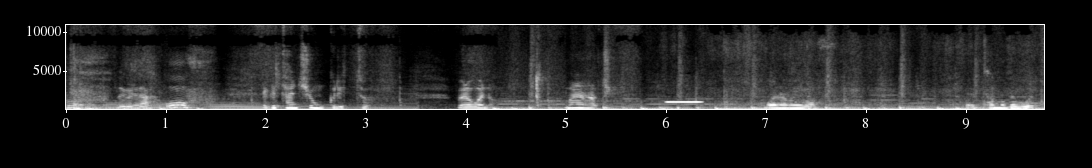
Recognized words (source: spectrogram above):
uf, de verdad, uff, es que está hecho un Cristo. Pero bueno, buenas noches. Bueno amigos, estamos de vuelta.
